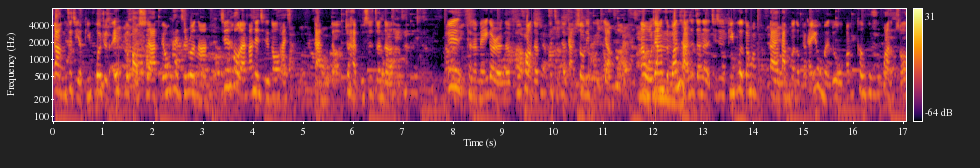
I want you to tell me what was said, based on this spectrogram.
让自己的皮肤会觉得哎有保湿啊，不用太滋润啊。其实后来发现其实都还是干的，就还不是真的很。因为可能每一个人的肤况的自己的感受力不一样嘛。那我这样子观察是真的，其实皮肤的状况大家大部分都比较干。因为我们如果帮客户梳化的时候，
